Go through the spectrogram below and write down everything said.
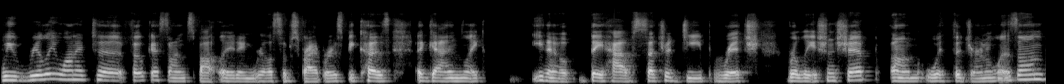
We really wanted to focus on spotlighting real subscribers because again, like you know they have such a deep rich relationship um, with the journalism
